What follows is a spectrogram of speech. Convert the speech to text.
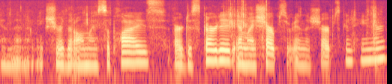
And then I make sure that all my supplies are discarded and my sharps are in the sharps container.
